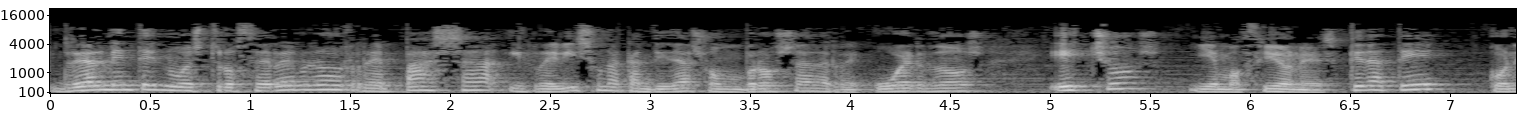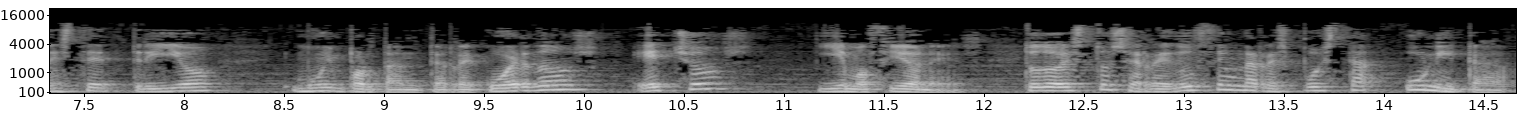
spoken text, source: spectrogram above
Realmente nuestro cerebro repasa y revisa una cantidad asombrosa de recuerdos, hechos y emociones. Quédate con este trío muy importante. Recuerdos, hechos y emociones. Todo esto se reduce a una respuesta única,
